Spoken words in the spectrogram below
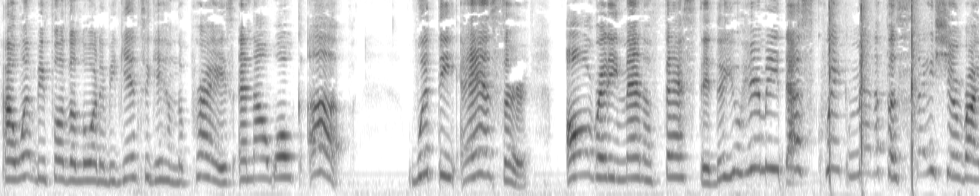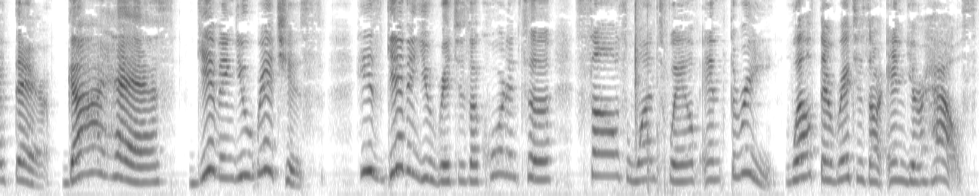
I went before the Lord and began to give him the praise and I woke up with the answer already manifested. Do you hear me? That's quick manifestation right there. God has given you riches. He's giving you riches according to Psalms 112 and 3. Wealth and riches are in your house.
